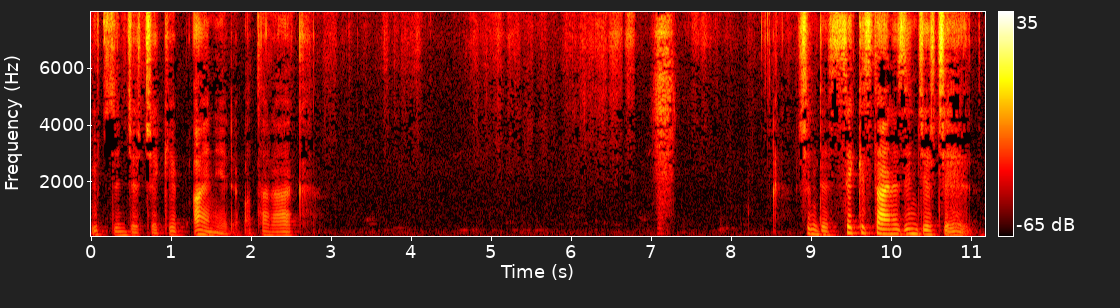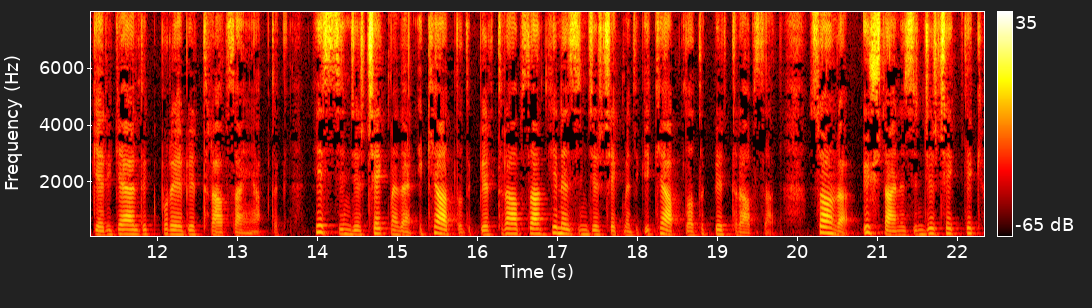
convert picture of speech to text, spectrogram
üç zincir çekip aynı yere batarak Şimdi 8 tane zincir geri geldik. Buraya bir trabzan yaptık. Hiç zincir çekmeden 2 atladık bir trabzan. Yine zincir çekmedik 2 atladık bir trabzan. Sonra 3 tane zincir çektik.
